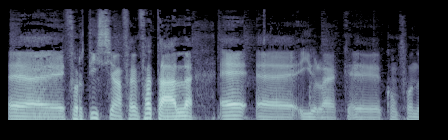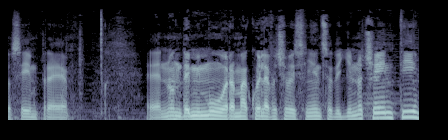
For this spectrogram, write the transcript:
eh, fortissima Fan Fatale è, eh, io la eh, confondo sempre, eh, non Demi Moore, ma quella che faceva il silenzio degli innocenti.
